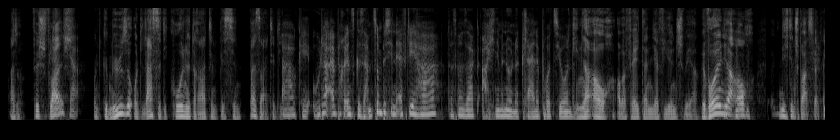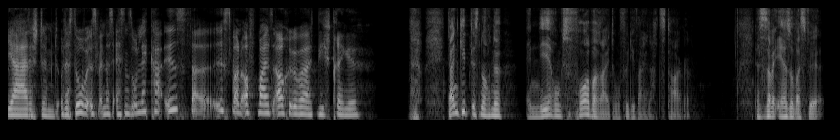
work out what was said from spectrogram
Also Fisch, Fleisch. Ja und Gemüse und lasse die Kohlenhydrate ein bisschen beiseite liegen. Ah, okay. Oder einfach insgesamt so ein bisschen FDH, dass man sagt, ach, ich nehme nur eine kleine Portion. Ginge auch, aber fällt dann ja vielen schwer. Wir wollen ja auch nicht den Spaß verderben. Ja, das stimmt. Und das Doofe ist, wenn das Essen so lecker ist, da ist man oftmals auch über die Stränge. Ja. Dann gibt es noch eine Ernährungsvorbereitung für die Weihnachtstage. Das ist aber eher so was für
